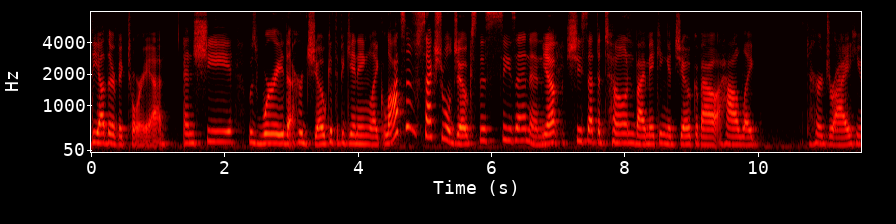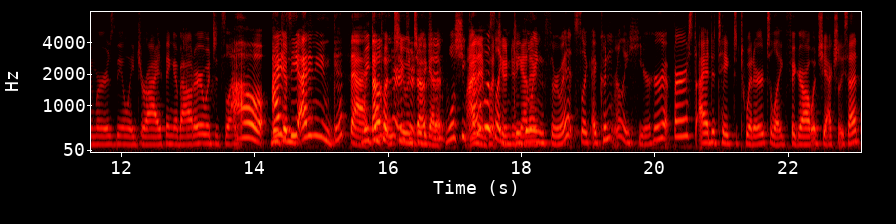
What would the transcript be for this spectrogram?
the other Victoria. And she was worried that her joke at the beginning, like lots of sexual jokes this season, and Yep. she set the tone by making a joke about how like her dry humor is the only dry thing about her, which it's like Oh, I can- see. I didn't even get that. we That can put two and two together. Well, she kind of was like two together. giggling through it, so like I couldn't really hear her at first. I had to take to Twitter to like figure out what she actually said.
